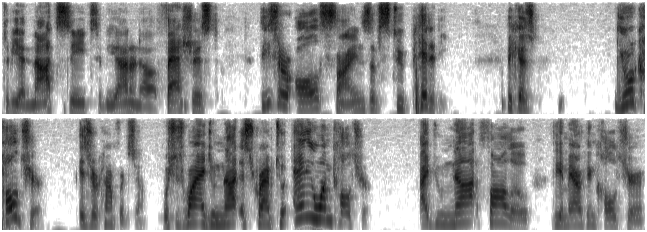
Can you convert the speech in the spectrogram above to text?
to be a Nazi, to be I don't know a fascist. These are all signs of stupidity because your culture is your comfort zone, which is why I do not ascribe to any one culture. I do not follow the American culture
